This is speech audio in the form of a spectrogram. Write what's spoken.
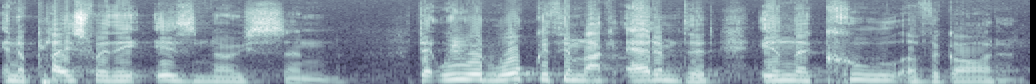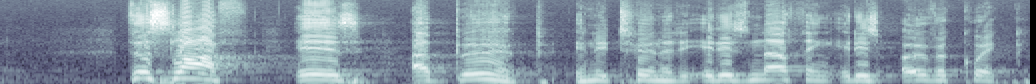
in a place where there is no sin. That we would walk with Him like Adam did in the cool of the garden. This life is a burp in eternity. It is nothing, it is over quick.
